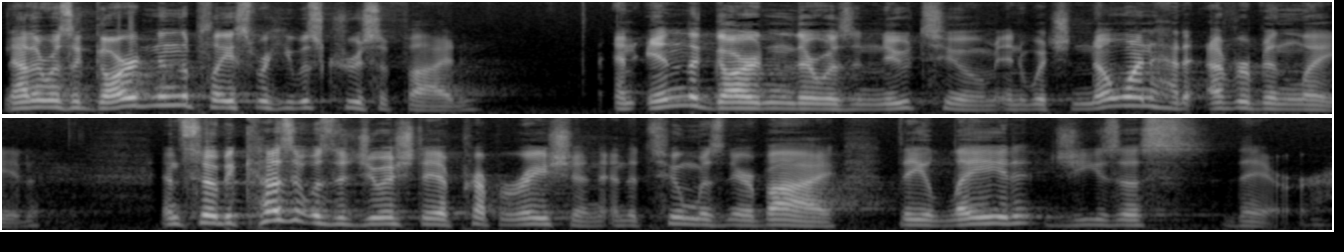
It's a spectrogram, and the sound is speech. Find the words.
Now, there was a garden in the place where he was crucified, and in the garden there was a new tomb in which no one had ever been laid. And so, because it was the Jewish day of preparation and the tomb was nearby, they laid Jesus there.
